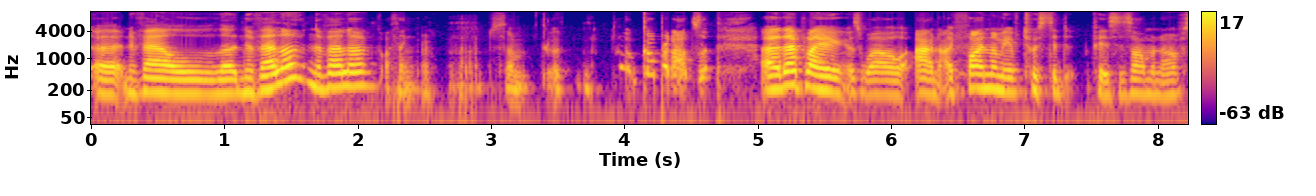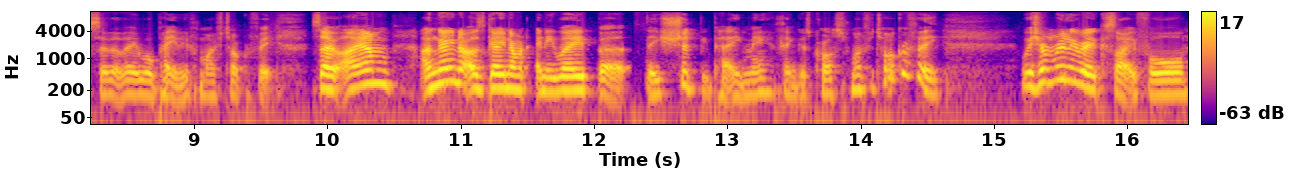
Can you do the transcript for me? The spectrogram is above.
uh, Novella, Novella, Novella. I think uh, some. Uh, I can't pronounce it. Uh, they're playing as well, and I finally have twisted Pierce's arm enough so that they will pay me for my photography. So I am. I'm going. To, I was going down anyway, but they should be paying me. Fingers crossed. My photography which I'm really, really excited for.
